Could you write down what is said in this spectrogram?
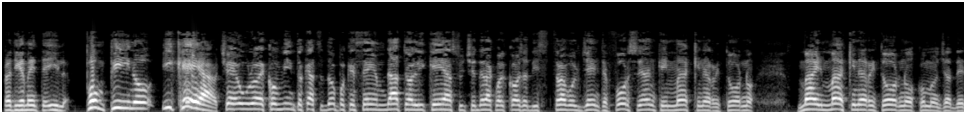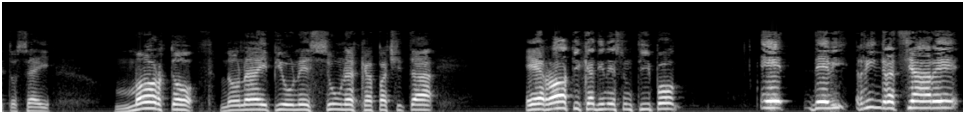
praticamente il pompino Ikea, cioè uno è convinto, cazzo, dopo che sei andato all'Ikea succederà qualcosa di stravolgente, forse anche in macchina al ritorno ma in macchina ritorno, come ho già detto, sei morto, non hai più nessuna capacità erotica di nessun tipo e devi ringraziare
